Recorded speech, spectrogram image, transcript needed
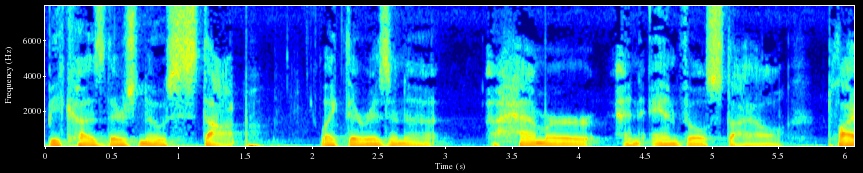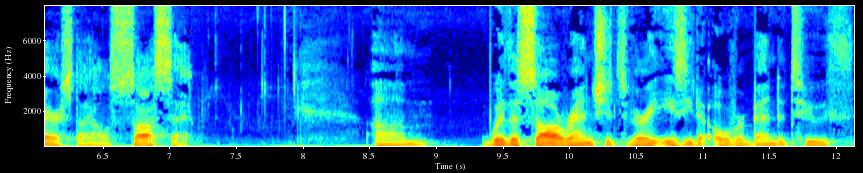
because there's no stop like there is in a, a hammer and anvil style, plier style saw set. Um, with a saw wrench, it's very easy to overbend a tooth,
